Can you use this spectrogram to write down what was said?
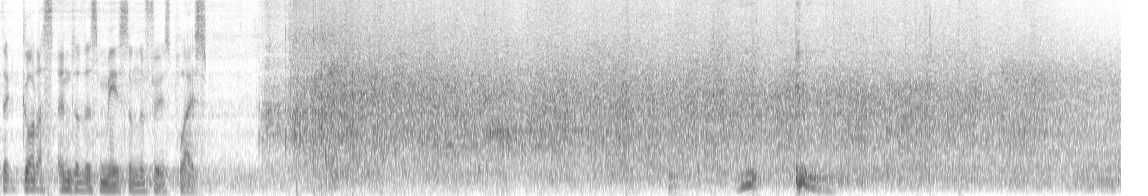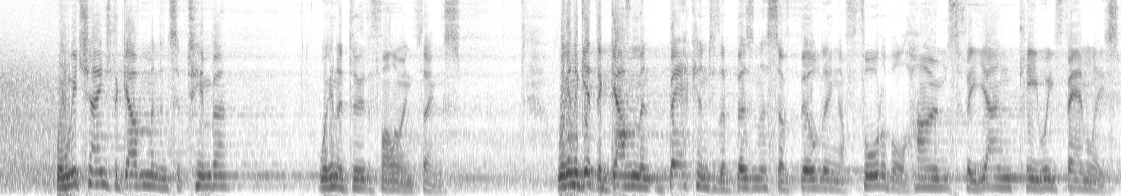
that got us into this mess in the first place. When we change the government in September, we're going to do the following things. We're going to get the government back into the business of building affordable homes for young Kiwi families.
